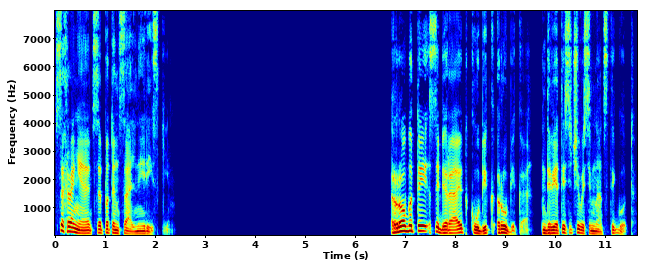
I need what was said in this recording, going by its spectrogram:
сохраняются потенциальные риски. Роботы собирают кубик Рубика. 2018 год.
